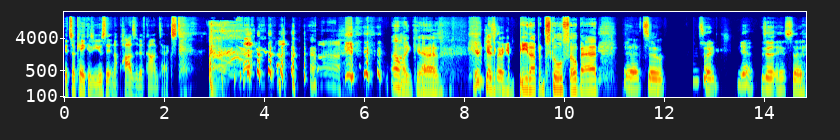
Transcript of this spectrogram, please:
it's okay because you used it in a positive context." Oh my god. Your kids are gonna get beat up in school so bad. yeah, so so yeah, it's, a, it's a,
